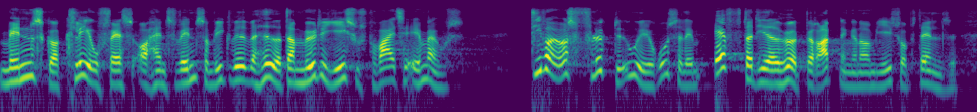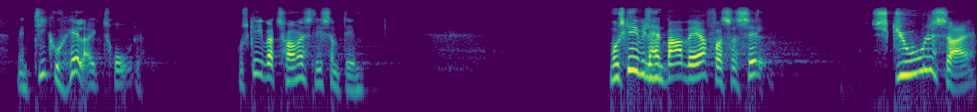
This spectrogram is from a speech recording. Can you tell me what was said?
mennesker, Kleofas og hans ven, som vi ikke ved, hvad hedder, der mødte Jesus på vej til Emmaus. De var jo også flygtet ud i Jerusalem, efter de havde hørt beretningerne om Jesu opstandelse, men de kunne heller ikke tro det. Måske var Thomas ligesom dem. Måske ville han bare være for sig selv, skjule sig,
